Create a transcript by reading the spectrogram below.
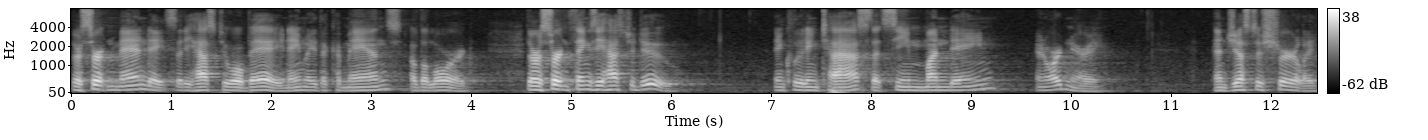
There are certain mandates that he has to obey, namely the commands of the Lord. There are certain things he has to do, including tasks that seem mundane and ordinary. And just as surely,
